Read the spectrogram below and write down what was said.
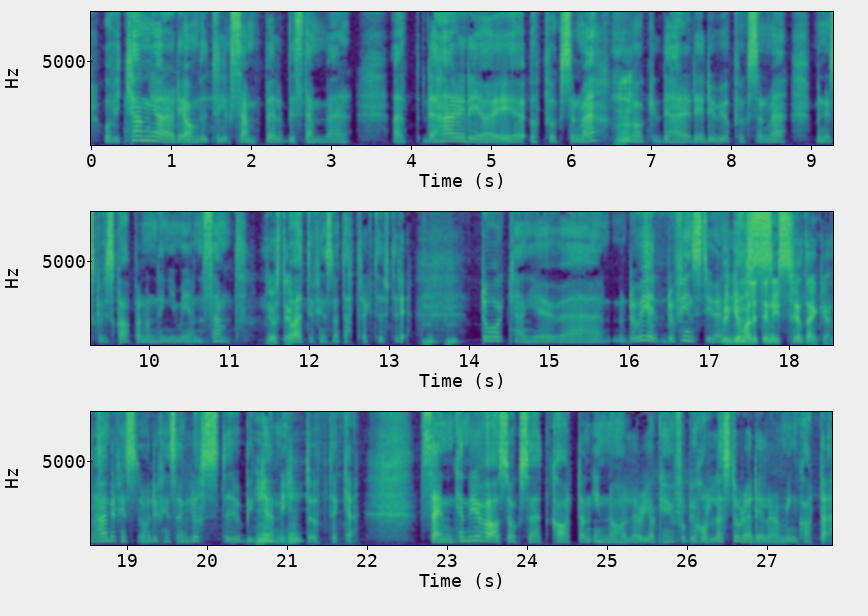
Och vi kan göra det om vi till exempel bestämmer att det här är det jag är uppvuxen med Mm. och det här är det du är uppvuxen med. Men nu ska vi skapa någonting gemensamt Just och det. att det finns något attraktivt i det. Mm. Då kan ju, eh, då, är, då finns det ju en Bygger lust. man lite nytt helt enkelt. Ja, det finns, och det finns en lust i att bygga Mm, nytt mm. och upptäcka. Sen kan det ju vara så också att kartan innehåller, jag kan ju få behålla stora delar av min karta,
